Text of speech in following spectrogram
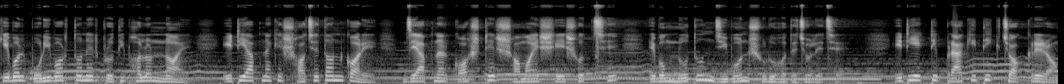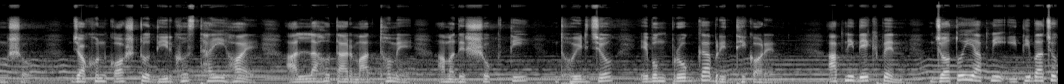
কেবল পরিবর্তনের প্রতিফলন নয়, এটি আপনাকে সচেতন করে যে আপনার কষ্টের সময় শেষ হচ্ছে এবং নতুন জীবন শুরু হতে চলেছে। এটি একটি প্রাকৃতিক চক্রের অংশ। যখন কষ্ট দীর্ঘস্থায়ী হয়, আল্লাহ তার মাধ্যমে আমাদের শক্তি, ধৈর্য এবং প্রজ্ঞা বৃদ্ধি করেন। আপনি দেখবেন, যতই আপনি ইতিবাচক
